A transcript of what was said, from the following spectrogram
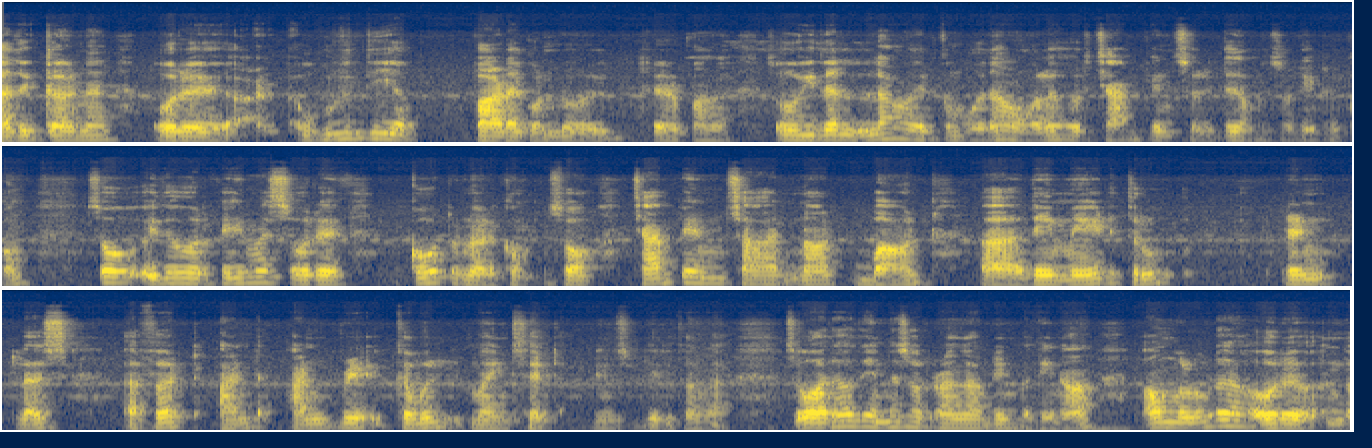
அதுக்கான ஒரு உறுதியை பாடை கொண்டு இருப்பாங்க. ஸோ இதெல்லாம் இருக்கும்போது தான் அவங்கள ஒரு சாம்பியன் சொல்லிட்டு நம்ம சொல்லிகிட்டு இருக்கோம். ஸோ இது ஒரு ஃபேமஸ் ஒரு கோட் ஒன்று இருக்கும். So champions are not born they made through relentless effort and unbreakable mindset அப்படின்னு சொல்லியிருக்காங்க. ஸோ அதாவது என்ன சொல்கிறாங்க அப்படின்னு பார்த்தீங்கன்னா அவங்களோட ஒரு அந்த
